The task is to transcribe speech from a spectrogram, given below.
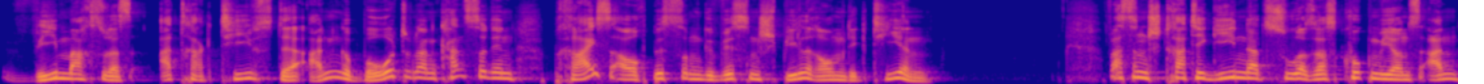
wie machst du das attraktivste Angebot und dann kannst du den Preis auch bis zum gewissen Spielraum diktieren. Was sind Strategien dazu? Also das gucken wir uns an.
